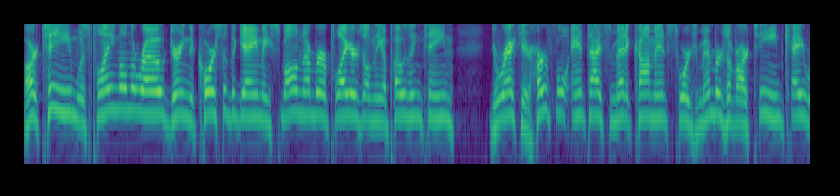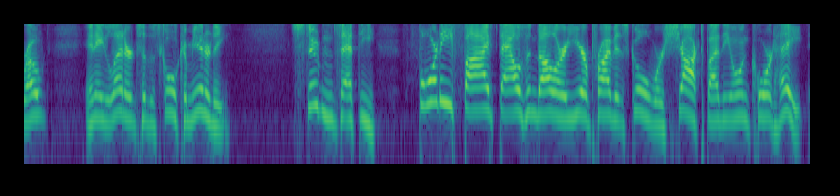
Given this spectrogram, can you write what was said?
Our team was playing on the road during the course of the game. A small number of players on the opposing team directed hurtful anti Semitic comments towards members of our team, Kay wrote in a letter to the school community. Students at the $45,000 a year private school were shocked by the on court hate.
